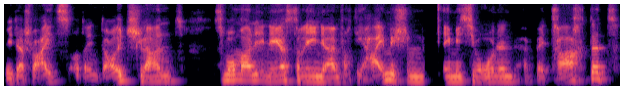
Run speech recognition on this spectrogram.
wie der Schweiz oder in Deutschland, wo man in erster Linie einfach die heimischen Emissionen betrachtet.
